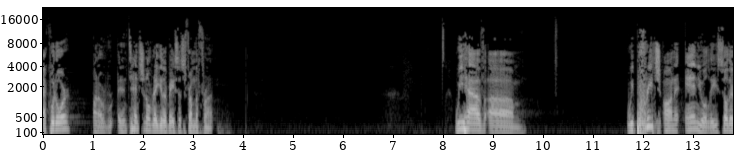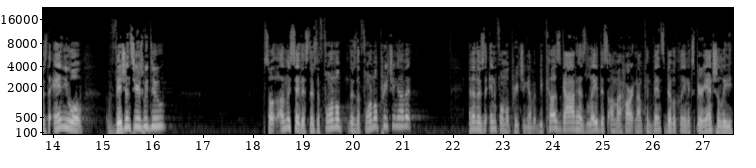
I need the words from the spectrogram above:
Ecuador on a, an intentional, regular basis from the front. We have um, we preach on it annually. So there's the annual vision series we do. So let me say this: there's the formal there's the formal preaching of it, and then there's the informal preaching of it. Because God has laid this on my heart, and I'm convinced biblically and experientially,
